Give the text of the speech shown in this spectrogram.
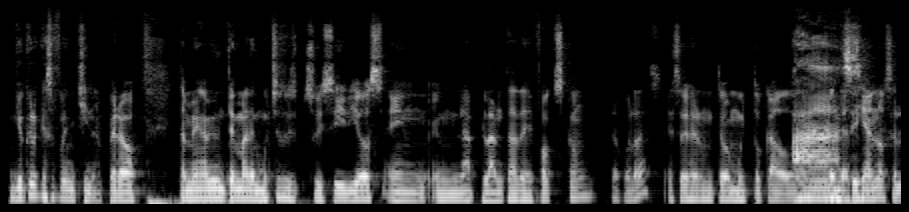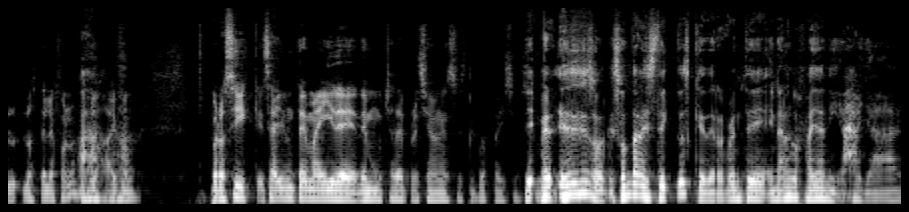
yo creo que eso fue en China, pero también había un tema de muchos sui- suicidios en, en la planta de Foxconn, ¿te acuerdas? Eso era un tema muy tocado, Ah, donde sí. hacían los, los teléfonos, Ajá, los iPhone. ajá. Pero sí, que hay un tema ahí de, de mucha depresión en esos tipos de países. Sí, pero es eso, que son tan estrictos que de repente en algo fallan y, ah, ya,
